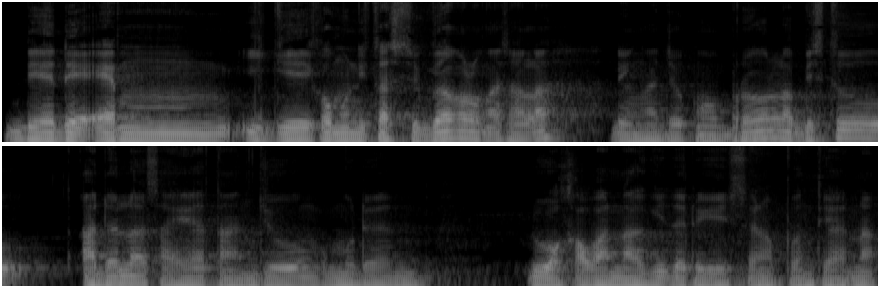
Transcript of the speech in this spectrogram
Dia DM IG komunitas juga kalau nggak salah. Dia ngajak ngobrol. Habis itu adalah saya Tanjung kemudian dua kawan lagi dari sana Pontianak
